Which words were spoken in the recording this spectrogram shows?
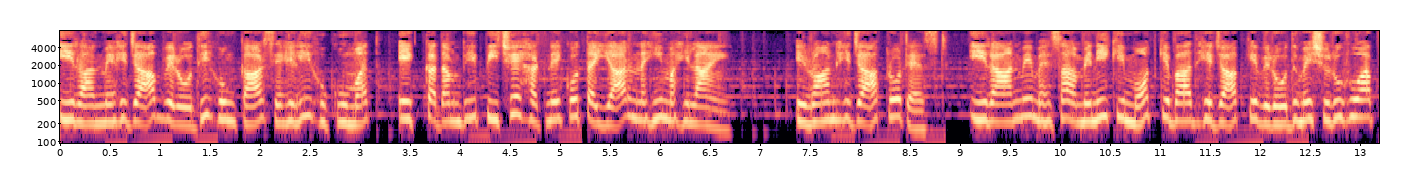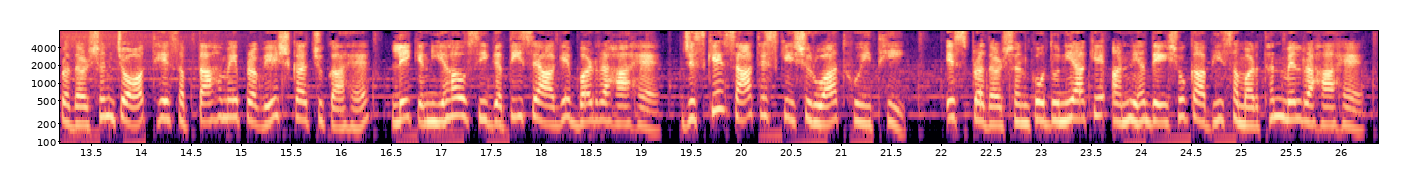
ईरान में हिजाब विरोधी हुंकार से हिली हुकूमत एक कदम भी पीछे हटने को तैयार नहीं महिलाएँ। ईरान हिजाब प्रोटेस्ट। ईरान में महसा अमिनी की मौत के बाद हिजाब के विरोध में शुरू हुआ प्रदर्शन चौथे सप्ताह में प्रवेश कर चुका है, लेकिन यह उसी गति से आगे बढ़ रहा है, जिसके साथ इसकी शुरुआत हुई थी। इस प्रदर्शन को दुनिया के अन्य देशों का भी समर्थन मिल रहा है।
